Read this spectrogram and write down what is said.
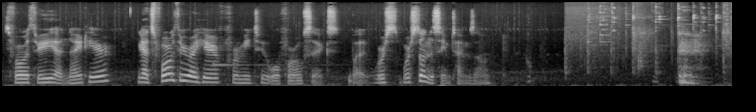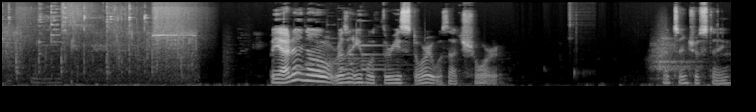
It's 403 at night here. Yeah, it's 403 right here for me too. Well, 406, but we're we're still in the same time zone. but yeah, I didn't know Resident Evil 3's story was that short. That's interesting.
